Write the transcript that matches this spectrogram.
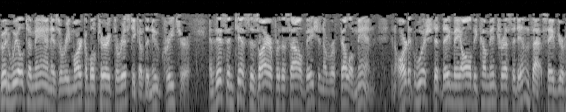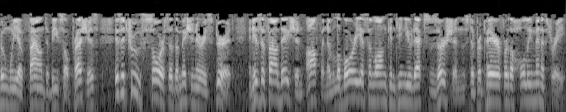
Goodwill to man is a remarkable characteristic of the new creature, and this intense desire for the salvation of her fellow men an ardent wish that they may all become interested in that Savior whom we have found to be so precious, is a true source of the missionary spirit, and is the foundation, often, of laborious and long continued exertions to prepare for the holy ministry,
